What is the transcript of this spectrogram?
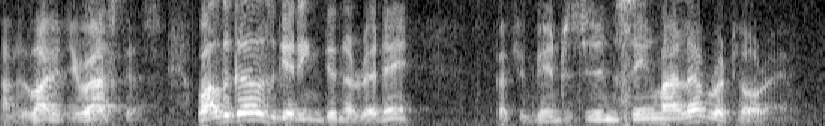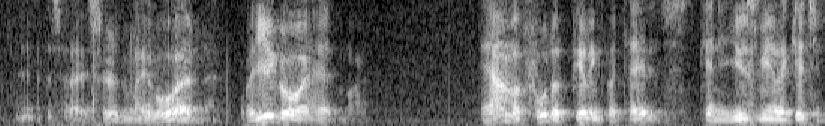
I'm delighted you asked us. While the girls are getting dinner ready, perhaps you'd be interested in seeing my laboratory. Yes, I certainly would. Well, you go ahead, Mark. Hey, I'm a fool at peeling potatoes. Can you use me in the kitchen?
